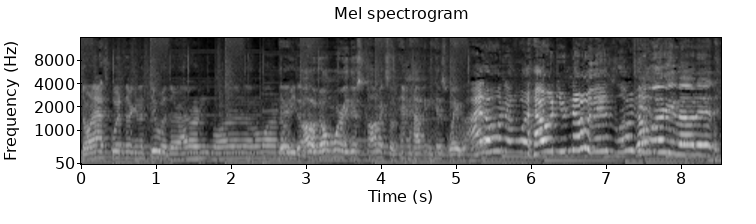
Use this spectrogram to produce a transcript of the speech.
Don't ask what they're gonna do with her. I don't want. I don't want to know either. oh, don't worry. There's comics of him having his way with. Her. I don't know. How would you know this, Logan? Don't worry about it.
